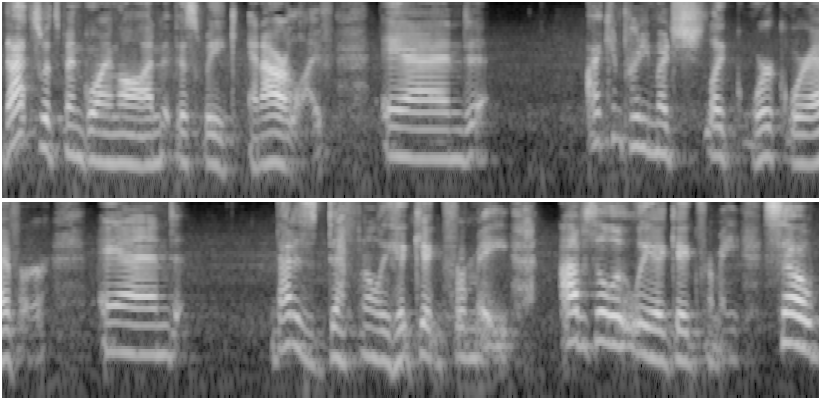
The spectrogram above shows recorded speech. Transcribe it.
that's what's been going on this week in our life. And I can pretty much like work wherever. And that is definitely a gig for me. Absolutely a gig for me. So,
